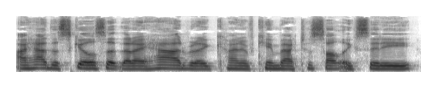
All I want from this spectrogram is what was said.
I had the skill set that I had. But I kind of came back to Salt Lake City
